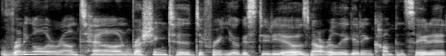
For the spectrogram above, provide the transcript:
running all around town, rushing to different yoga studios, not really getting compensated,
